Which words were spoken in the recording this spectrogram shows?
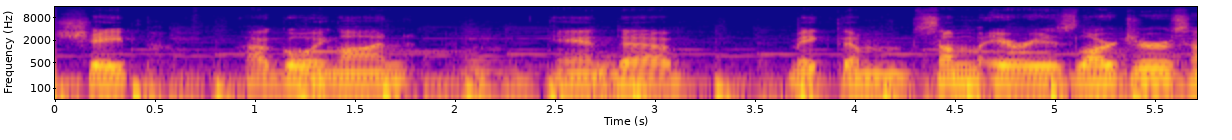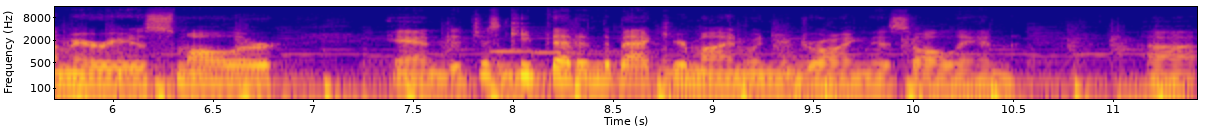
shape uh, going on and uh, make them some areas larger, some areas smaller and just keep that in the back of your mind when you're drawing this all in. Uh,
